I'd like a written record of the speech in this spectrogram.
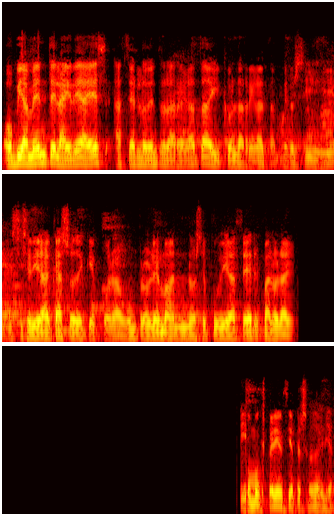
obviamente la idea es hacerlo dentro de la regata y con la regata, pero si, si se diera el caso de que por algún problema no se pudiera hacer, valoraría como experiencia personal ya.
